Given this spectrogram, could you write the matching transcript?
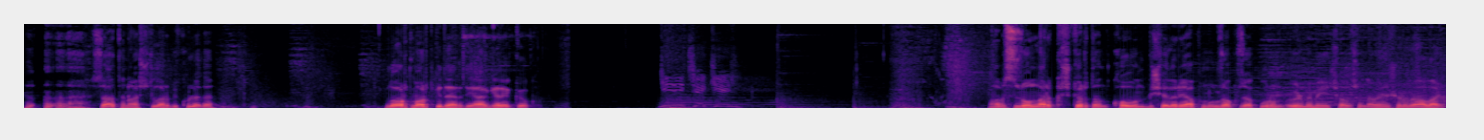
Zaten açtılar bir kule de. Lord Mort giderdi ya gerek yok. Abi siz onları kışkırtın, kovun, bir şeyler yapın, uzak uzak vurun, ölmemeye çalışın da ben şunu bir alayım.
